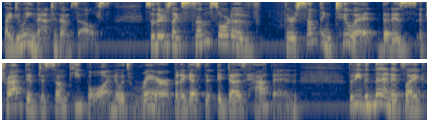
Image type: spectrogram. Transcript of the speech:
by doing that to themselves. So there's like some sort of there's something to it that is attractive to some people. I know it's rare, but I guess that it does happen. But even then, it's like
